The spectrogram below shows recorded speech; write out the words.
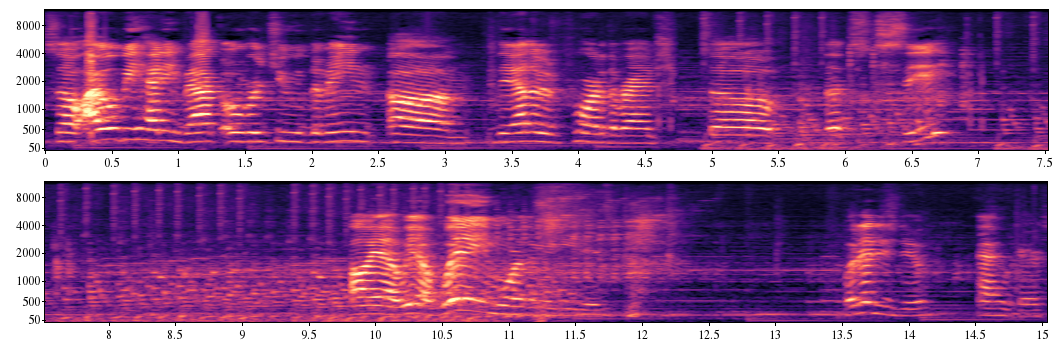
So I will be heading back over to the main, um, the other part of the ranch. So, let's see. Oh yeah, we have way more than we needed. What did I just do? Ah, who cares.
